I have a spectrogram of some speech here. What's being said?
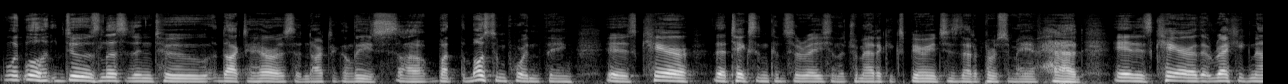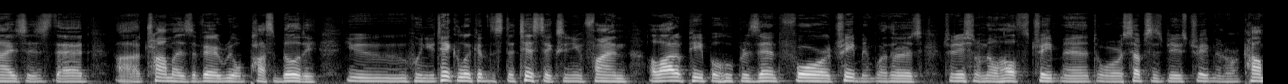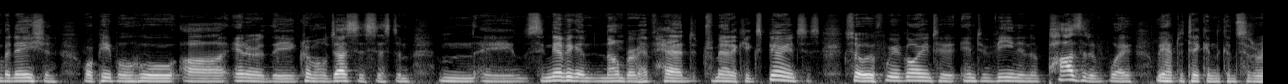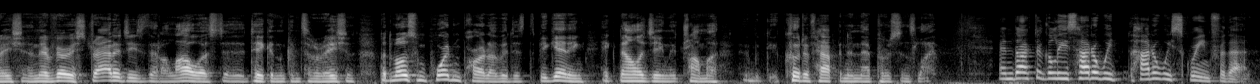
What we'll do is listen to Dr. Harris and Dr. Gillece, uh, but the most important thing is care that takes in consideration the traumatic experiences that a person may have had. It is care that recognizes that uh, trauma is a very real possibility. You, when you take a look at the statistics and you find a lot of people who present for treatment, whether it's traditional mental health treatment or substance abuse treatment or a combination, or people who uh, enter the criminal justice system, mm, a significant number have had traumatic experiences. So if we're going to intervene in a positive way, we have to take into consideration. And there are various strategies that allow us to take into consideration. But the most important part of it is the beginning acknowledging that trauma could have happened in that person's life. And Dr. Gillece, how do we how do we screen for that?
